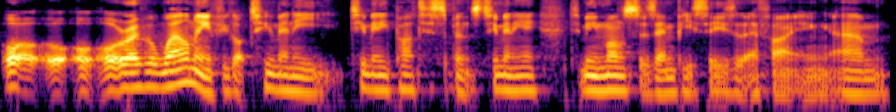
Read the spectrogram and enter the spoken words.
or, or, or, overwhelming if you've got too many too many participants, too many too many monsters, NPCs that they're fighting. Um,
